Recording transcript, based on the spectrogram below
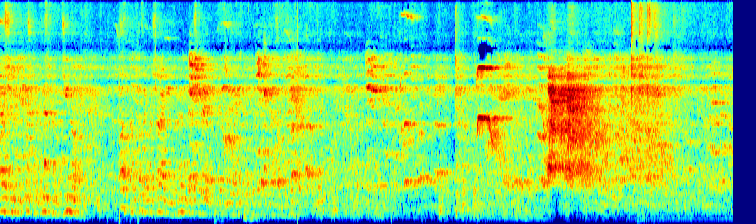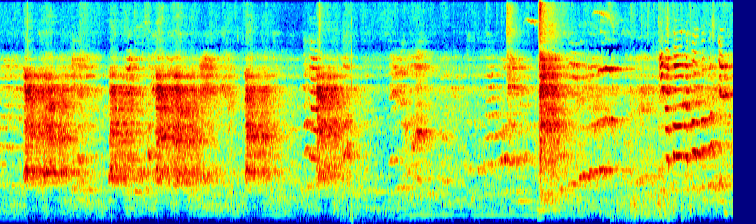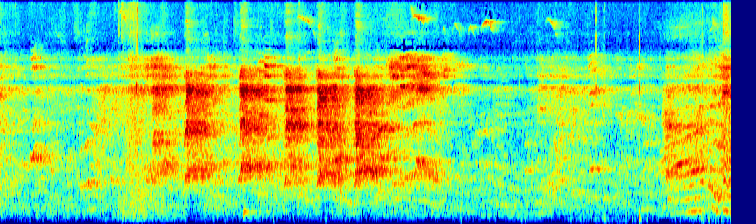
első Kossuth Krisztus Gina, aztán Fazekas Ági, Rövid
